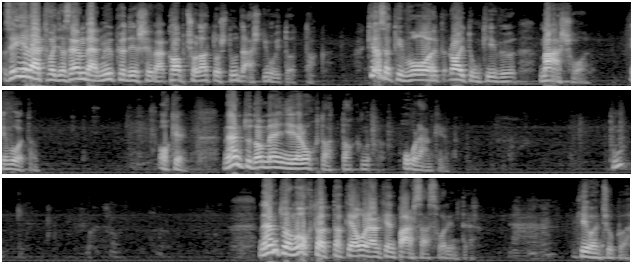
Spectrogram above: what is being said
az élet vagy az ember működésével kapcsolatos tudást nyújtottak ki az aki volt rajtunk kívül máshol? én voltam oké. Nem tudom mennyiért oktattak óránként. Hm? nem tudom oktattak-e óránként pár száz forintért. Ki van csukva?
